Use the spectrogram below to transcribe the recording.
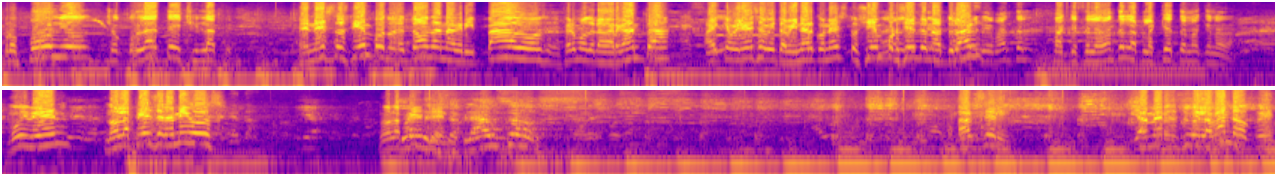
propóleo, chocolate y chilate. En estos tiempos donde todos andan agripados, enfermos de la garganta, hay que venirse a vitaminar con esto, 100% natural. Para que se levante la plaqueta, no que nada. Muy bien, no la piensen amigos. No la piensen. aplausos. Axel, ¿ya me sube la banda o qué?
